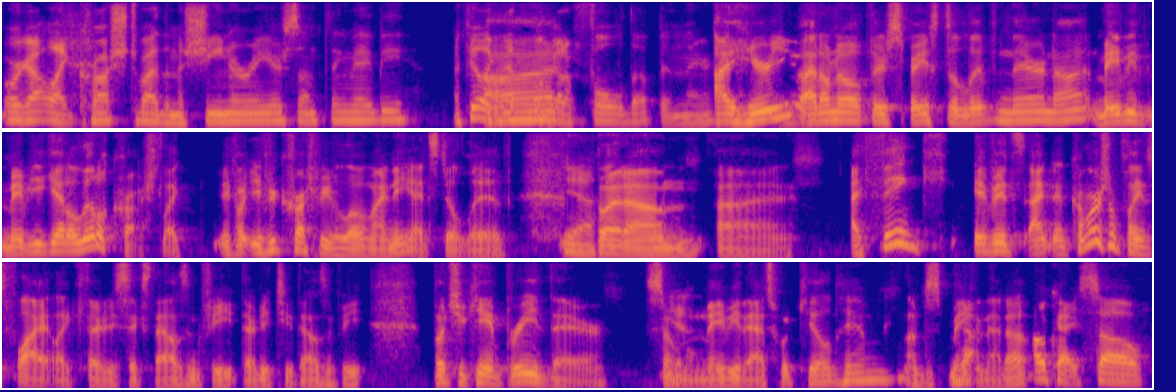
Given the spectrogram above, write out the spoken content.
or got like crushed by the machinery or something maybe i feel like that's uh, got to fold up in there i hear you i don't know if there's space to live in there or not maybe maybe you get a little crushed like if, if you crush me below my knee i'd still live yeah but um uh I think if it's I, commercial planes fly at like 36,000 feet, 32,000 feet, but you can't breathe there. So yeah. maybe that's what killed him. I'm just making that up. Okay. So,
